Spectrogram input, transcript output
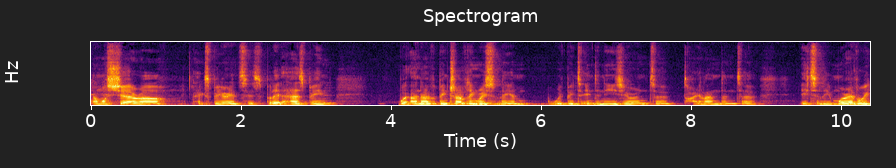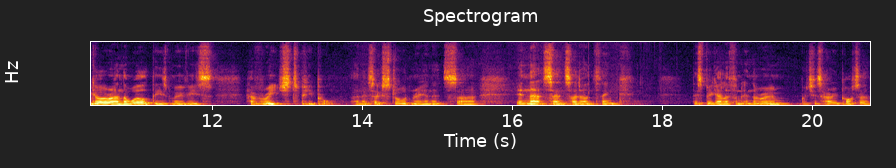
and we'll share our experiences. But it has been, and I've been traveling recently and we've been to Indonesia and to Thailand and to Italy. And wherever we go around the world, these movies have reached people and it's extraordinary. And it's uh, in that sense, I don't think this big elephant in the room, which is Harry Potter,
